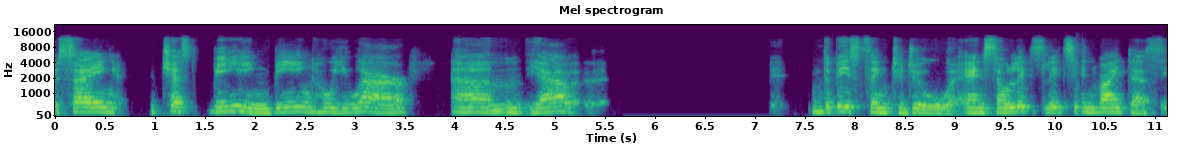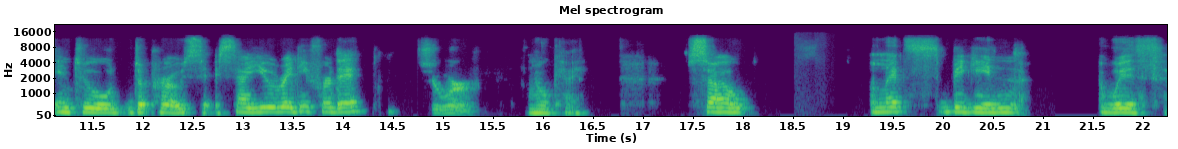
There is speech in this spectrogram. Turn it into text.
saying just being, being who you are. Um, yeah, the best thing to do. And so let's let's invite us into the process. Are you ready for that? Sure. Okay. So let's begin with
